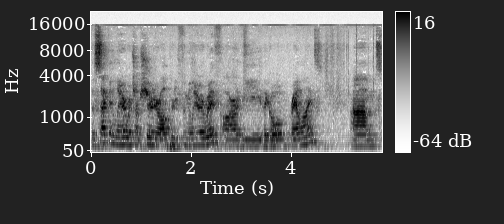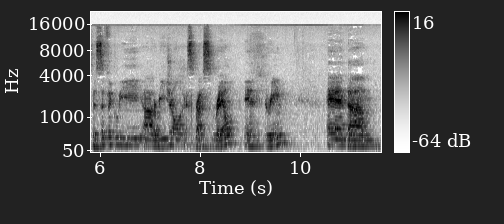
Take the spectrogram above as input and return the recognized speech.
The second layer, which I'm sure you're all pretty familiar with, are the, the GO rail lines, um, specifically uh, Regional Express Rail in green. And um,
